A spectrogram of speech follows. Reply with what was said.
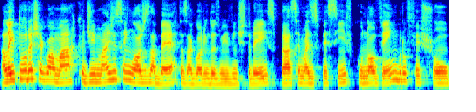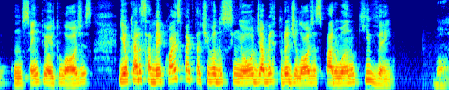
A leitura chegou à marca de mais de 100 lojas abertas agora em 2023. Para ser mais específico, novembro fechou com 108 lojas. E eu quero saber qual a expectativa do senhor de abertura de lojas para o ano que vem. Bom,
